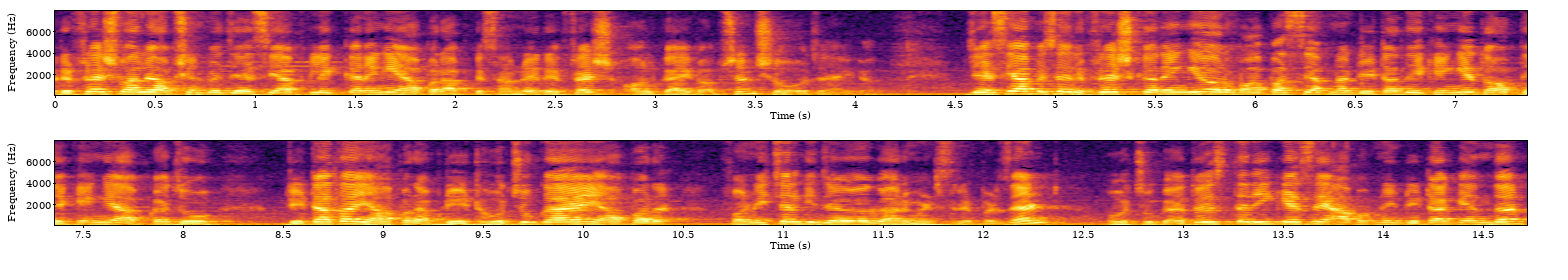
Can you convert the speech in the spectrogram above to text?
रिफ्रेश वाले ऑप्शन पर जैसे आप क्लिक करेंगे, यहाँ पर आपके सामने रिफ्रेश ऑल का एक ऑप्शन शो हो जाएगा। जैसे आप इसे रिफ्रेश करेंगे और वापस से अपना डेटा देखेंगे तो आप देखेंगे आपका जो डेटा था यहाँ पर अपडेट हो चुका है। यहाँ पर फर्नीचर की जगह गारमेंट्स रिप्रेजेंट हो चुका है। तो इस तरीके से आप अपने डेटा के अंदर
